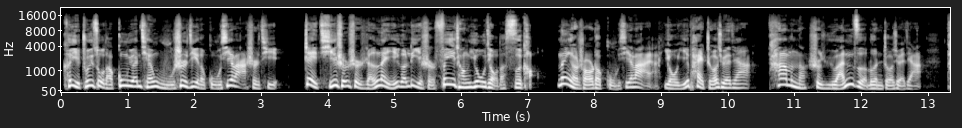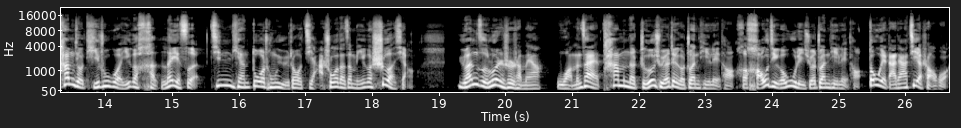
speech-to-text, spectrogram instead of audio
可以追溯到公元前五世纪的古希腊时期。这其实是人类一个历史非常悠久的思考。那个时候的古希腊呀，有一派哲学家，他们呢是原子论哲学家，他们就提出过一个很类似今天多重宇宙假说的这么一个设想。原子论是什么呀？我们在他们的哲学这个专题里头和好几个物理学专题里头都给大家介绍过。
